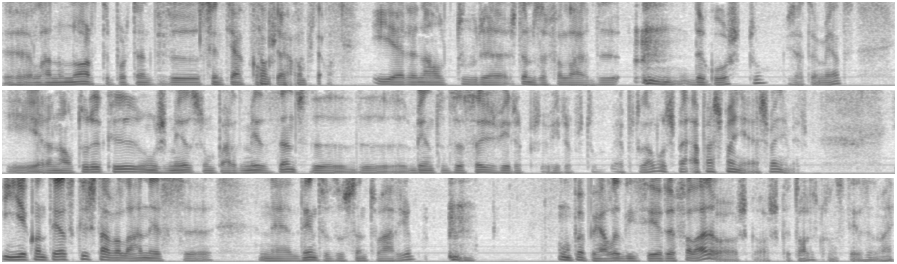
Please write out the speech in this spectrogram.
eh, lá no norte, portanto, de Santiago de Compostela. Santiago de Compostela. E era na altura, estamos a falar de, de agosto, exatamente, e era na altura que, uns meses, um par de meses antes de, de Bento XVI vir a, vir a Portugal, ou a Espanha, ah, para a Espanha, a Espanha mesmo. E acontece que estava lá nesse, né, dentro do santuário um papel a dizer, a falar aos, aos católicos, com certeza, não é?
